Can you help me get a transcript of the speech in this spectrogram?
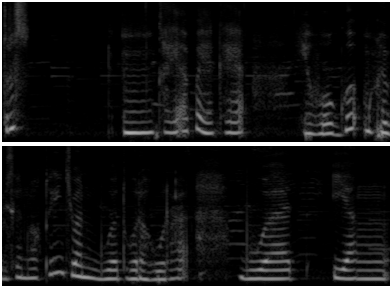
terus hmm, kayak apa ya kayak ya wow gue menghabiskan waktu yang cuman buat hura-hura buat yang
